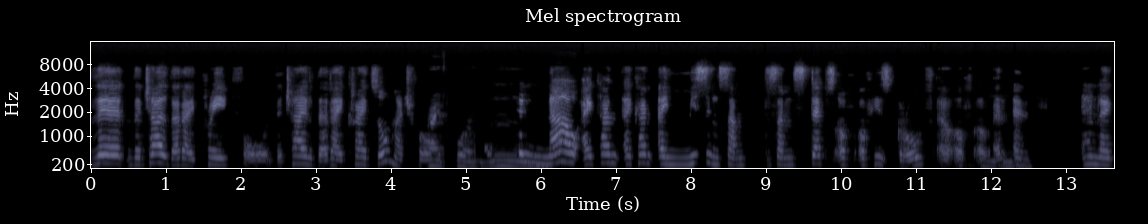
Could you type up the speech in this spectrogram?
the the child that I prayed for, the child that I cried so much for. Cried for. Mm. And now I can't I can't I'm missing some some steps of of his growth uh, of, of mm. and and and like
